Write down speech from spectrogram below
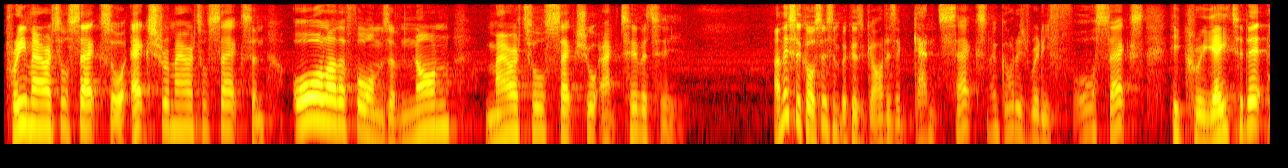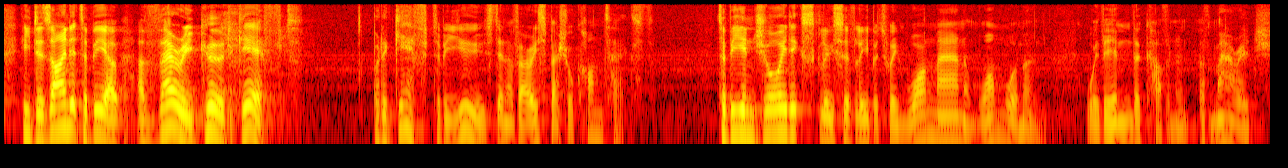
premarital sex or extramarital sex and all other forms of non marital sexual activity. And this, of course, isn't because God is against sex. No, God is really for sex. He created it, He designed it to be a, a very good gift, but a gift to be used in a very special context, to be enjoyed exclusively between one man and one woman within the covenant of marriage.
